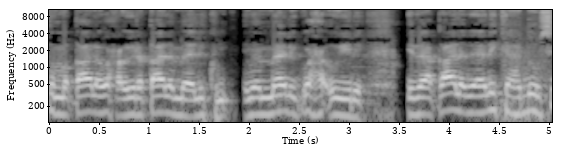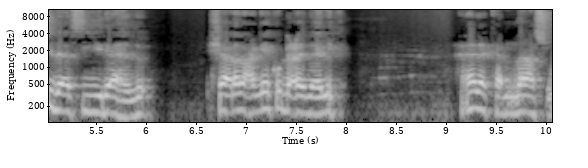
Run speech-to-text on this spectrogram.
Uma qaala waxa uu yihi qaala maalikun. Imaam maalik waxa uu yidhi idaa qaala daalika hadduu sidaas yiraahdo ishaarada xaggee ku dhacay daalika halaka annaasu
